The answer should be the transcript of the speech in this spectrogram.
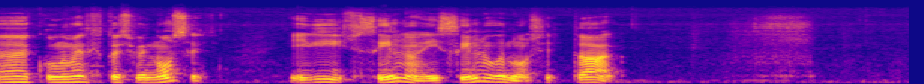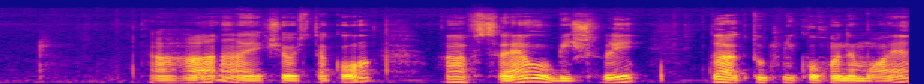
е, кулемет хтось виносить. І сильно, і сильно виносить. Так. Ага, якщо ось тако. А, все, обійшли. Так, тут нікого немає.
